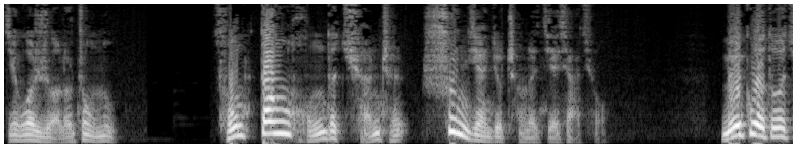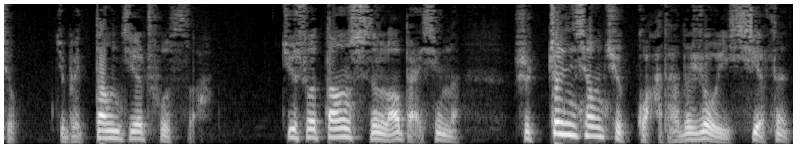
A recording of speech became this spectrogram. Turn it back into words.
结果惹了众怒，从当红的权臣瞬间就成了阶下囚，没过多久就被当街处死啊！据说当时老百姓呢是争相去剐他的肉以泄愤，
